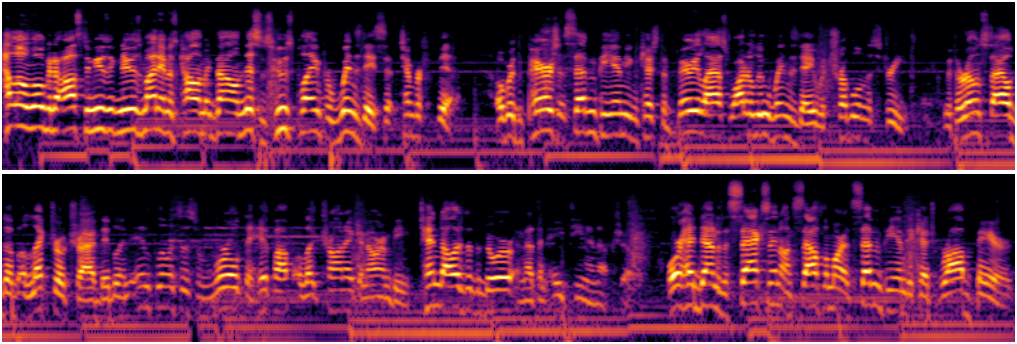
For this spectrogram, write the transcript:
Hello and welcome to Austin Music News. My name is Colin McDonald and this is Who's Playing for Wednesday, September 5th. Over at the Parish at 7 p.m., you can catch the very last Waterloo Wednesday with Trouble in the Streets. With their own style dubbed Electro Tribe, they blend influences from world to hip hop, electronic, and R&B. $10 at the door, and that's an 18 and up show. Or head down to the Saxon on South Lamar at 7 p.m. to catch Rob Baird.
